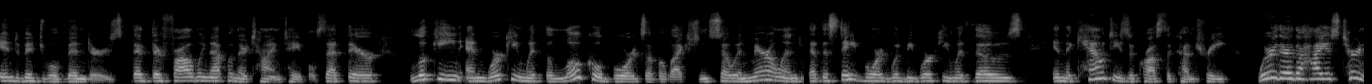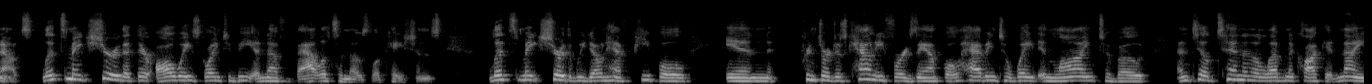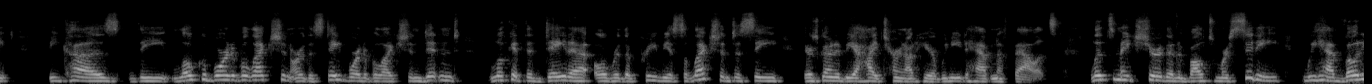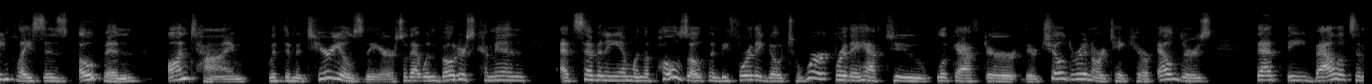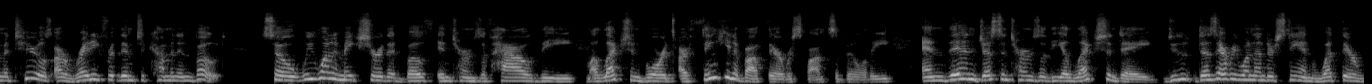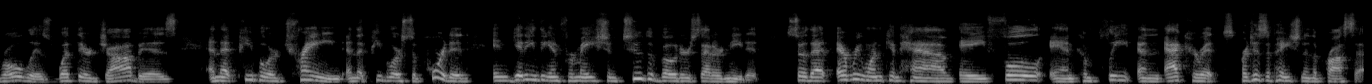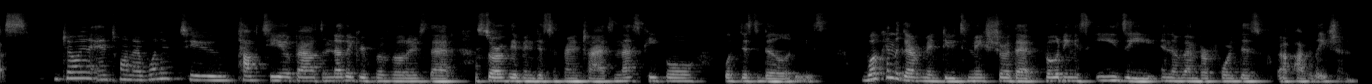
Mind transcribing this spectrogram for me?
individual vendors, that they're following up on their timetables, that they're looking and working with the local boards of elections. So in Maryland, that the state board would be working with those in the counties across the country where they're the highest turnouts. Let's make sure that there are always going to be enough ballots in those locations. Let's make sure that we don't have people in Prince George's County, for example, having to wait in line to vote until 10 and 11 o'clock at night because the local board of election or the state board of election didn't look at the data over the previous election to see there's going to be a high turnout here. We need to have enough ballots. Let's make sure that in Baltimore City, we have voting places open on time with the materials there so that when voters come in at 7 a.m. when the polls open before they go to work, where they have to look after their children or take care of elders, that the ballots and materials are ready for them to come in and vote. So we want to make sure that both in terms of how the election boards are thinking about their responsibility and then just in terms of the election day, do does everyone understand what their role is, what their job is, and that people are trained and that people are supported in getting the information to the voters that are needed so that everyone can have a full and complete and accurate participation in the process. Joanne Antoine, I wanted to talk to you about another group of voters that historically have been disenfranchised, and that's people with disabilities. What can the government do to make sure that voting is easy in November for this uh, population?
